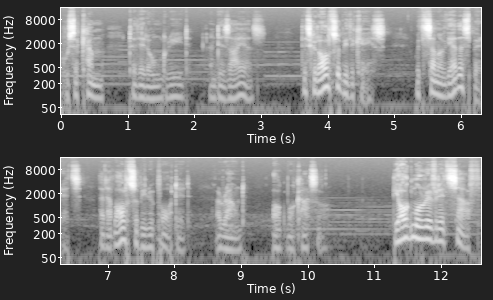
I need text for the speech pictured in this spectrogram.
who succumb to their own greed and desires. This could also be the case with some of the other spirits that have also been reported around Ogmore Castle. The Ogmore River itself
